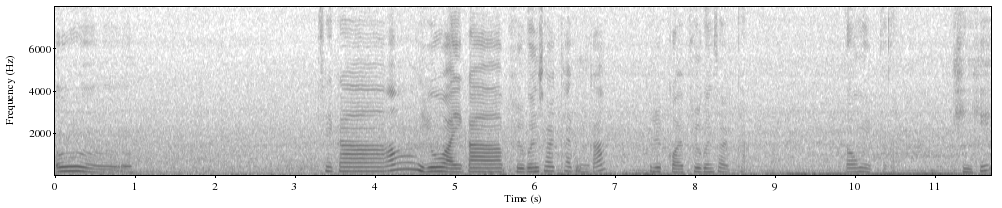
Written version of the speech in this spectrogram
오. 제가 아, 요 아이가 붉은 설탑인가? 그럴 거예요. 붉은 설탑. 너무 이쁘다. 히히.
